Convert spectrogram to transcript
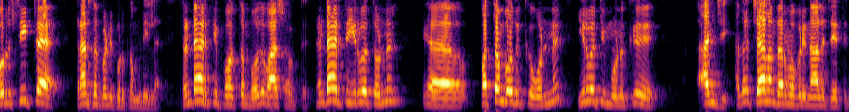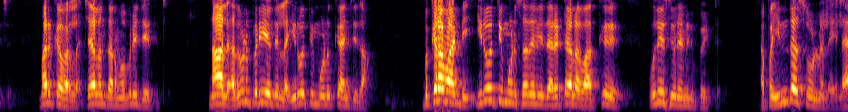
ஒரு சீட்டை ட்ரான்ஸ்ஃபர் பண்ணி கொடுக்க முடியல. ரெண்டாயிரத்தி பத்தொம்போது வாஷ் அவுட்டு ரெண்டாயிரத்தி இருபத்தொன்று பத்தொம்போதுக்கு ஒன்று இருபத்தி மூணுக்கு அஞ்சு. அதாவது சேலம் தருமபுரி நாலு ஜெயித்துட்டு. மறுக்க வரல. சேலம் தருமபுரி ஜெயித்துட்டு. நாலு. அது ஒன்றும் பெரிய இது இல்லை. இருபத்தி மூணுக்கு அஞ்சு தான். விக்ரவாண்டி இருபத்தி மூணு சதவீத ரெட்டல வாக்கு உதயசூரியனுக்கு போயிட்டு. அப்போ இந்த சூழ்நிலையில்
